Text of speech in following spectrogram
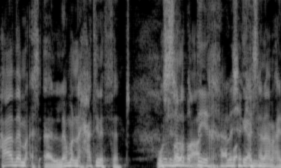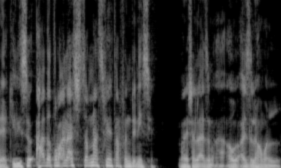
هذا اللي هم النحاتين الثلج. والسلطات. بطيخ على شكل يا سلام عليك. هذا طبعا اشطر ناس فيها ترى في اندونيسيا معلش لازم أو لهم ال...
